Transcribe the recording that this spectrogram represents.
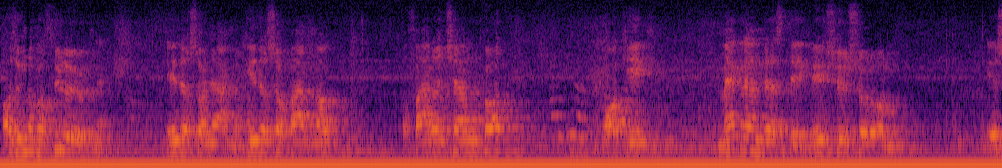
azoknak a szülőknek, édesanyáknak, édesapáknak a fáradtságukat, akik megrendezték végső soron, és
